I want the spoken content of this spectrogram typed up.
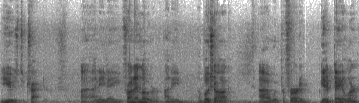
used tractor. I, I need a front end loader. I need a bush hog. I would prefer to get a baler.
